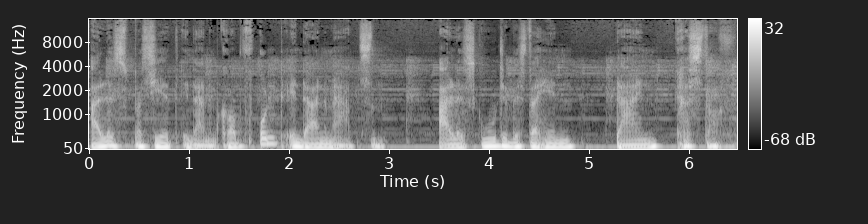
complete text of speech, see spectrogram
alles passiert in deinem Kopf und in deinem Herzen. Alles Gute bis dahin, dein Christoph.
